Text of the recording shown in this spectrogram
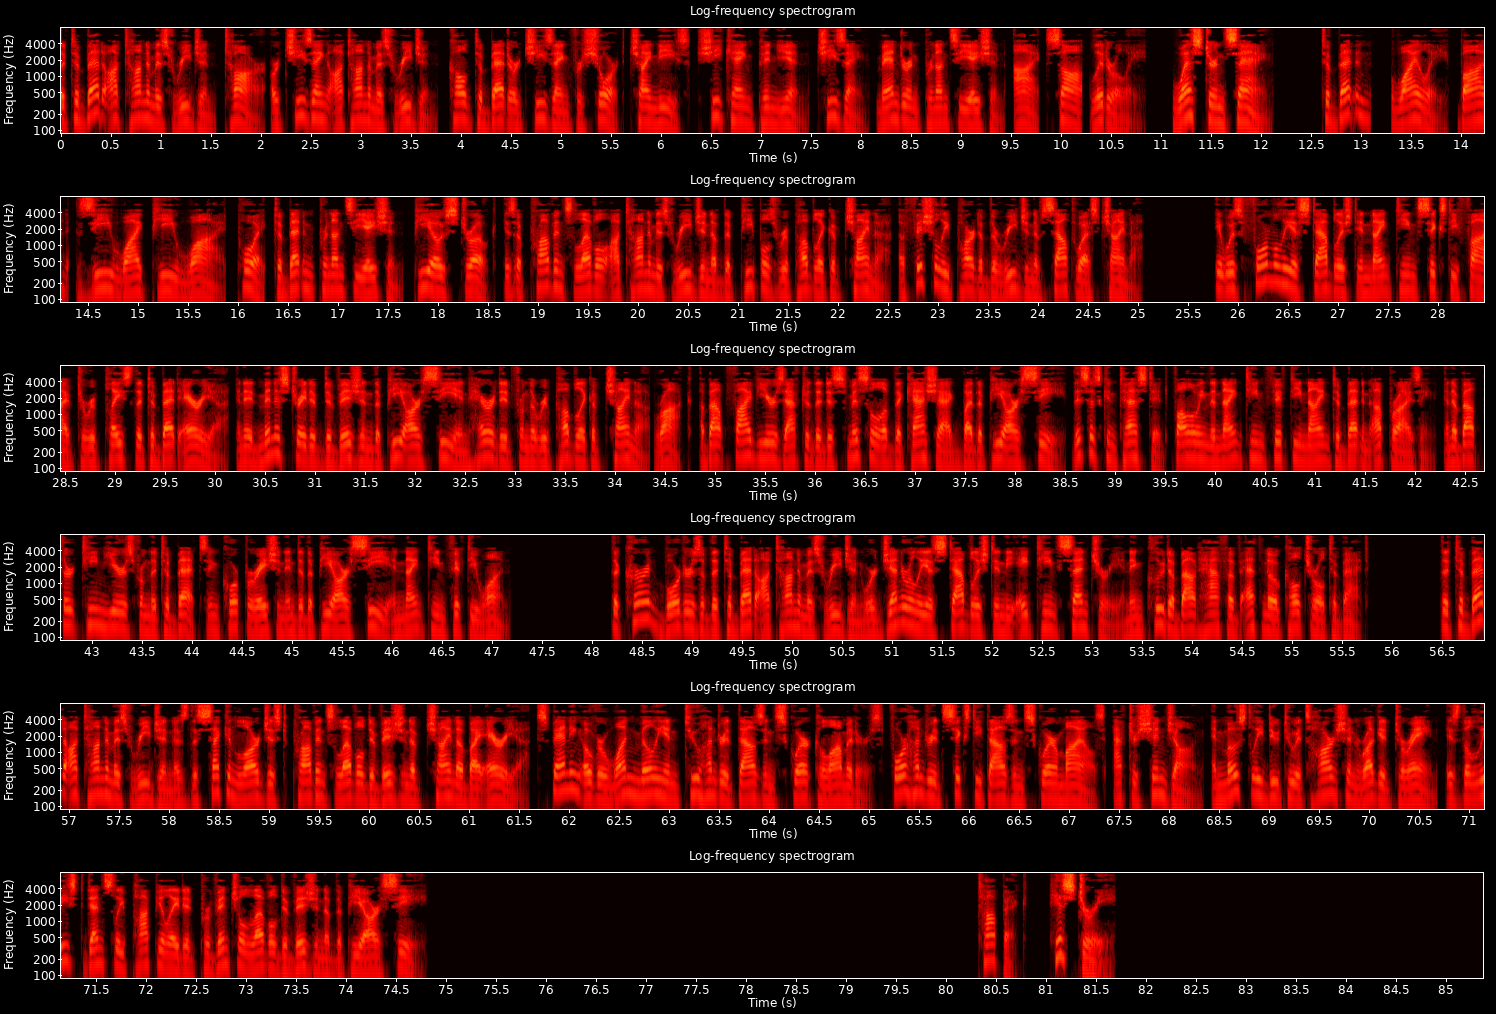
The Tibet Autonomous Region (TAR) or Xizang Autonomous Region, called Tibet or Xizang for short Chinese, Shikang Pinyin, Xizang, Mandarin pronunciation, I, Sa, literally, Western Sang, Tibetan, Wylie, Bod, Zypy, Poi, Tibetan pronunciation, Po stroke, is a province-level autonomous region of the People's Republic of China, officially part of the region of southwest China. It was formally established in 1965 to replace the Tibet area, an administrative division the PRC inherited from the Republic of China about five years after the dismissal of the Kashag by the PRC this is contested following the 1959 Tibetan Uprising, and about 13 years from the Tibet's incorporation into the PRC in 1951. The current borders of the Tibet Autonomous Region were generally established in the 18th century and include about half of ethno-cultural Tibet. The Tibet Autonomous Region is the second largest province-level division of China by area, spanning over 1,200,000 square kilometers, 460,000 square miles after Xinjiang, and mostly due to its harsh and rugged terrain, is the least densely populated provincial-level division of the PRC. History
